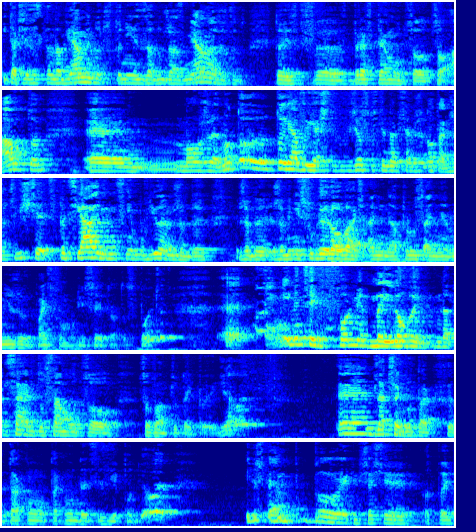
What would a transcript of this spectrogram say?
i tak się zastanawiamy, no, czy to nie jest za duża zmiana, że to, to jest wbrew temu, co, co autor em, może. No to, to ja wyjaśnię, w związku z tym napisałem, że no tak, rzeczywiście specjalnie nic nie mówiłem, żeby, żeby, żeby nie sugerować ani na plus, ani na mniej, żeby Państwo mogli sobie to, to spojrzeć. E, No i mniej więcej w formie mailowej napisałem to samo, co, co Wam tutaj powiedziałem. E, Dlaczego tak, taką, taką decyzję podjąłem? I dostałem po jakimś czasie odpowiedź.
